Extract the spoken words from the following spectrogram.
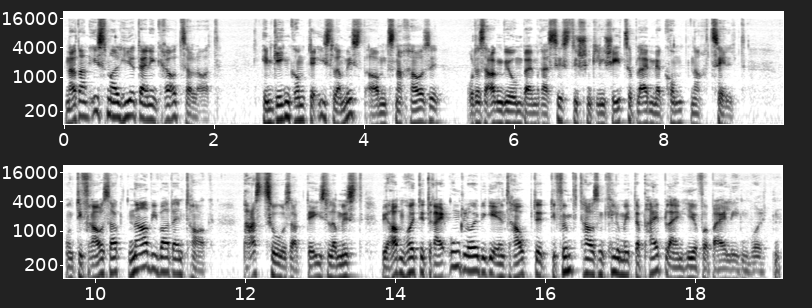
na dann iss mal hier deinen Krautsalat. Hingegen kommt der Islamist abends nach Hause, oder sagen wir, um beim rassistischen Klischee zu bleiben, er kommt nach Zelt. Und die Frau sagt, na, wie war dein Tag? Passt so, sagt der Islamist. Wir haben heute drei Ungläubige enthauptet, die 5000 Kilometer Pipeline hier vorbeilegen wollten.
